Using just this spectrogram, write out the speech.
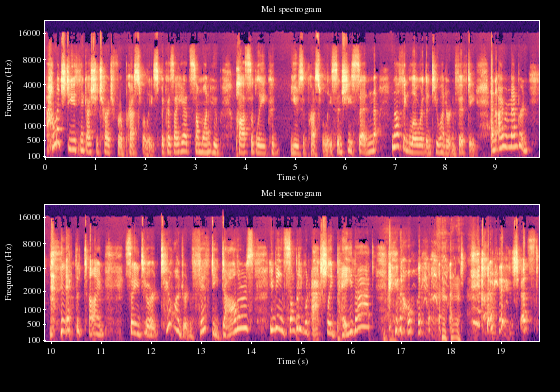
How much do you think I should charge for a press release? Because I had someone who possibly could use a press release. And she said nothing lower than 250. And I remembered at the time saying to her, $250? You mean somebody would actually pay that? You know, I mean, it just,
